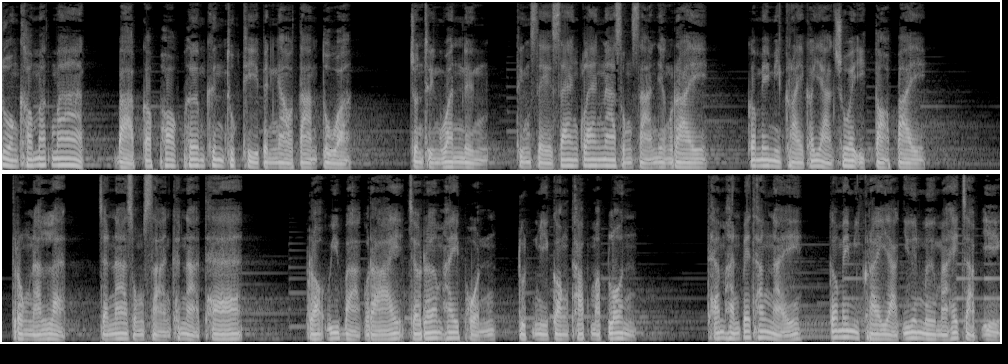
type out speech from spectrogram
ลวงเขามากๆ บาปก็พอกเพิ่มขึ้นทุกทีเป็นเงาตามตัว จนถึงวันหนึ่ง ถึงเสแสร้งแกล้งน่าสงสารอย่างไร ก็ไม่มีใครเขาอยากช่วยอีกต่อไป ตรงนั้นแหละ จะน่าสงสารขนาดแท้ เพราะวิบากร้ายจะเริ่มให้ผลดุดมีกองทัพมาปล้น แถมหันไปทางไหนก็ไม่มีใครอยากยื่นมือมาให้จับอีก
